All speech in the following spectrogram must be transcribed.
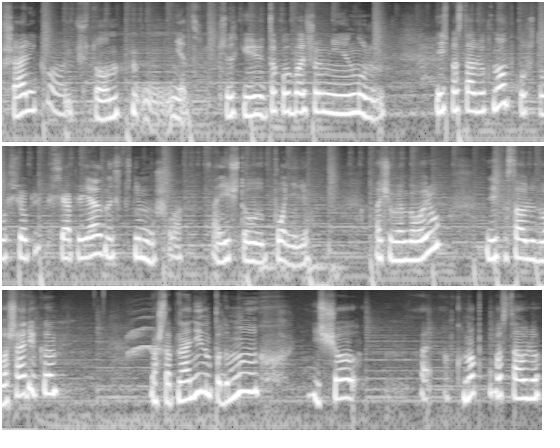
шарик. Ой, что он? Нет, все-таки такой большой мне не нужен. Здесь поставлю кнопку, что все, вся привязанность к нему шла. Есть, что вы поняли, о чем я говорю. Здесь поставлю два шарика. Масштаб на один, подниму их. Еще а, кнопку поставлю,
